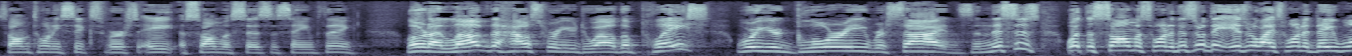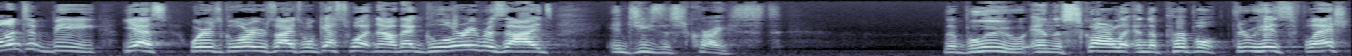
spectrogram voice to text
Psalm 26, verse 8, a psalmist says the same thing. Lord, I love the house where you dwell, the place where your glory resides. And this is what the psalmist wanted. This is what the Israelites wanted. They want to be, yes, where his glory resides. Well, guess what now? That glory resides in Jesus Christ the blue and the scarlet and the purple through his flesh,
